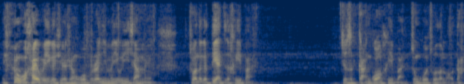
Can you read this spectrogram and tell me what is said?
因 为我还有一个学生，我不知道你们有印象没有，做那个电子黑板，就是感光黑板，中国做的老大。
